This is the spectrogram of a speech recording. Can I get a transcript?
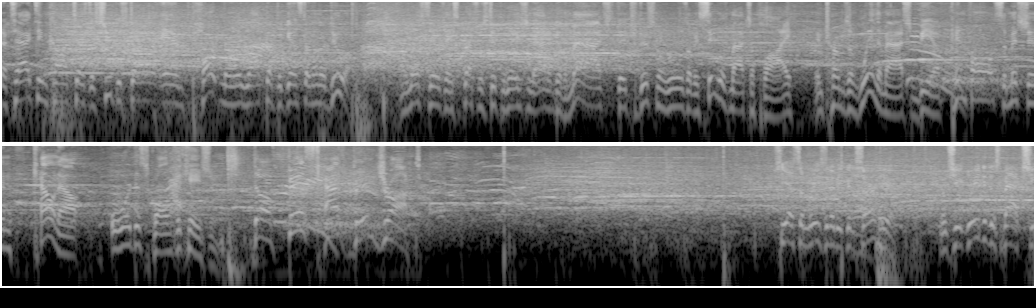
In a tag team contest, a superstar and partner locked up against another duo. Unless there's a special stipulation added to the match, the traditional rules of a singles match apply in terms of winning the match via pinfall, submission, countout, or disqualification. The fist has been dropped. She has some reason to be concerned here. When she agreed to this match, she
